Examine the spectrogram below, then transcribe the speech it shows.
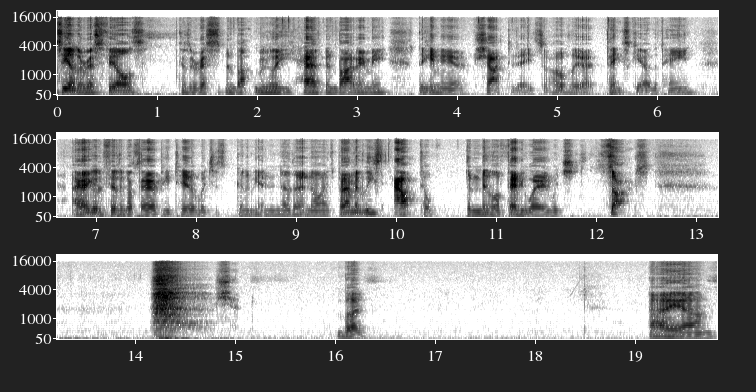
see how the wrist feels because the wrist has been really has been bothering me. They gave me a shot today, so hopefully that takes care of the pain. I gotta go to physical therapy too, which is gonna be another annoyance. But I'm at least out till the middle of February, which sucks. Shit. But I um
